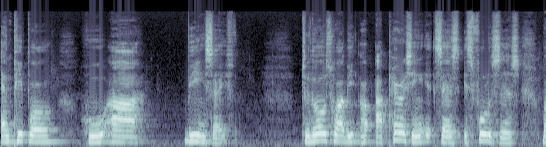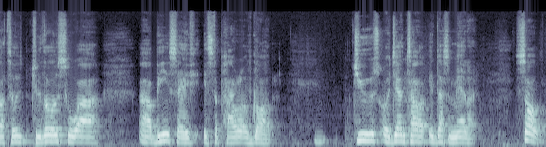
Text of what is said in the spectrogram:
and people who are being saved. To those who are, be, are perishing, it says it's foolishness, but to, to those who are uh, being saved, it's the power of God. Jews or Gentile, it doesn't matter. So,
